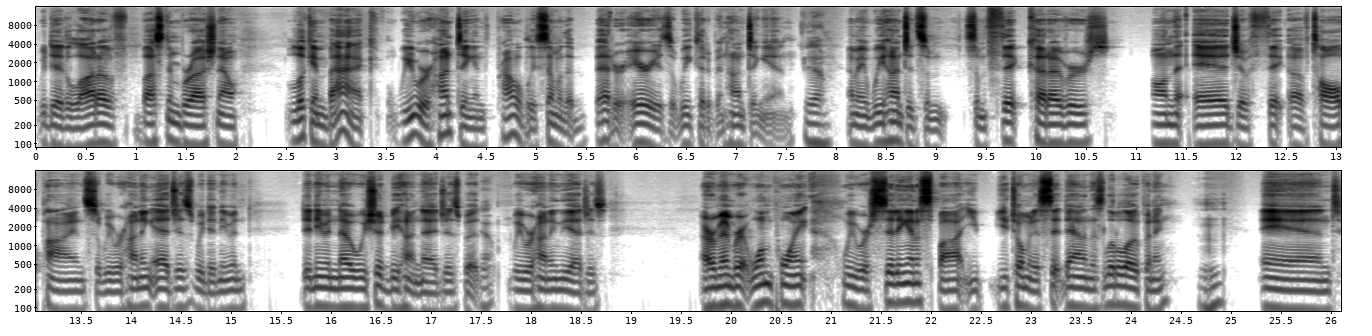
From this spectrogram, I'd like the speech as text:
We did a lot of busting brush. Now, looking back, we were hunting in probably some of the better areas that we could have been hunting in. Yeah. I mean, we hunted some some thick cutovers on the edge of thick of tall pines. So we were hunting edges. We didn't even didn't even know we should be hunting edges, but we were hunting the edges. I remember at one point we were sitting in a spot. You you told me to sit down in this little opening, Mhm. and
